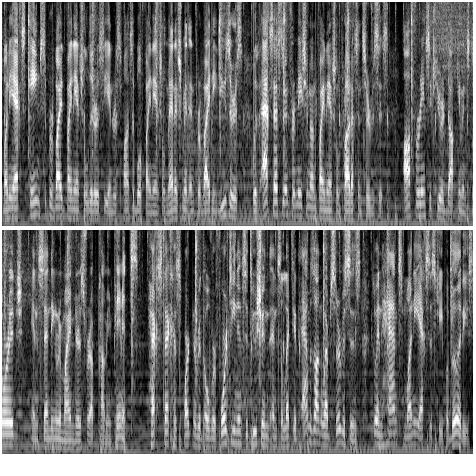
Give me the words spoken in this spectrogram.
MoneyX aims to provide financial literacy and responsible financial management and providing users with access to information on financial products and services, offering secure document storage, and sending reminders for upcoming payments. Hextech has partnered with over 14 institutions and selected Amazon Web Services to enhance MoneyX's capabilities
